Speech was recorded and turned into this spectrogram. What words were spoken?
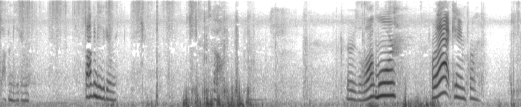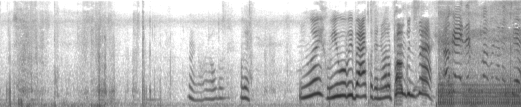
Talking to the camera. Talking to the camera. So there's a lot more where that came from. All those. Okay. Anyway, we will be back with another pumpkin smash. Okay, this is what we're gonna do.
